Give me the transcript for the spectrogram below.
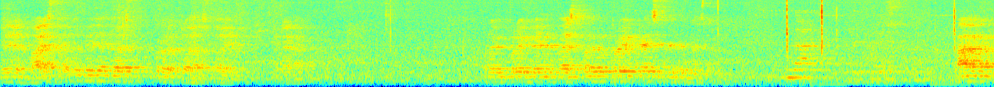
2020. do 2021. to je stoji. Pravilnik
